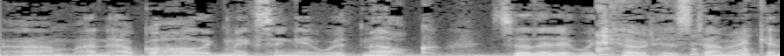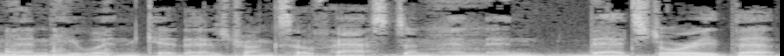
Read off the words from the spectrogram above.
um, an alcoholic mixing it with milk so that it would coat his stomach, and then he wouldn't get as drunk so fast. And and, and that story, that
